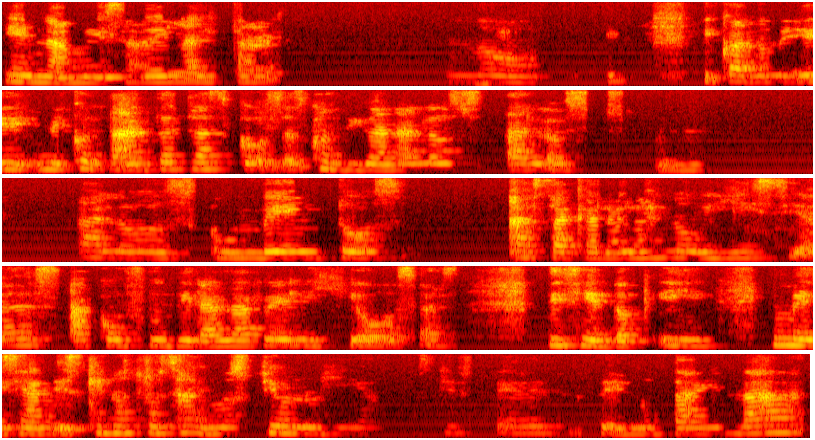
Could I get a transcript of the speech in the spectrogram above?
en la mesa del altar. No, y cuando me, me contaban tantas cosas, cuando iban a los, a los, a los conventos, a sacar a las novicias, a confundir a las religiosas, diciendo que, y, me decían, es que nosotros sabemos teología, es que ustedes, ustedes no saben nada.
